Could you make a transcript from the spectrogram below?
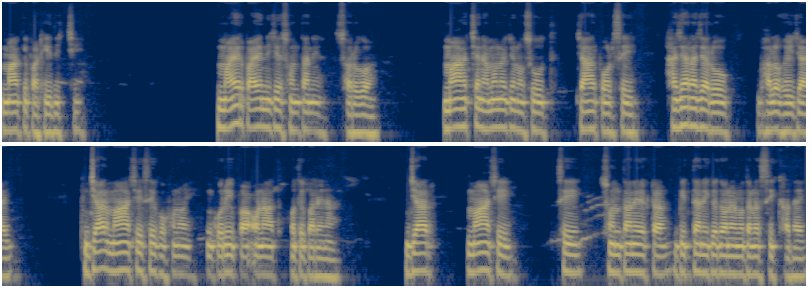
মাকে পাঠিয়ে দিচ্ছি। মায়ের পায়ের নিচে সন্তানের স্বর্গ। মা হচ্ছেন এমন একজন ওষুধ, যার পর সে হাজার হাজার রোগ ভালো হয়ে যায়। যার মা আছে সে কখনোই গরিব বা অনাথ হতে পারে না। যার মা আছে, সে সন্তানের একটা বিদ্যা নিকেতনের মতো একটা শিক্ষা দেয়।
